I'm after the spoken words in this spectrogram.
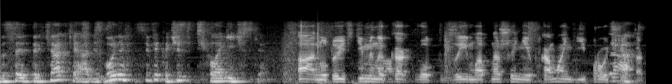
достают перчатки, а бейсбольная специфика чисто психологически. А, ну то есть именно как вот взаимоотношения в команде и прочее. Да, Так.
